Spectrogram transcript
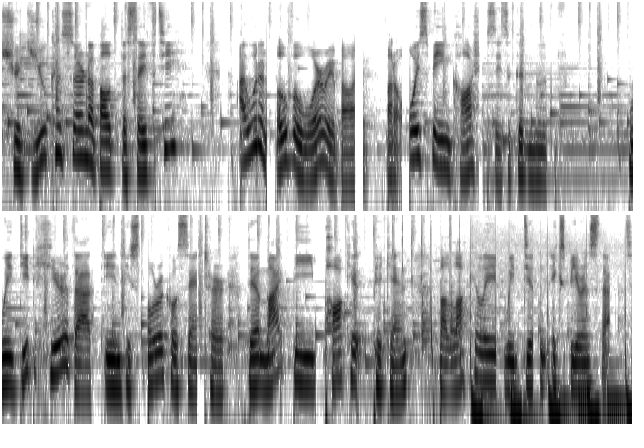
Should you concern about the safety? I wouldn't over worry about it, but always being cautious is a good move. We did hear that in historical center there might be pocket picking, but luckily we didn't experience that.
